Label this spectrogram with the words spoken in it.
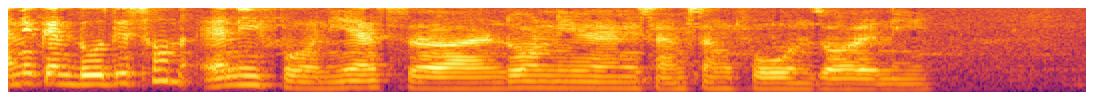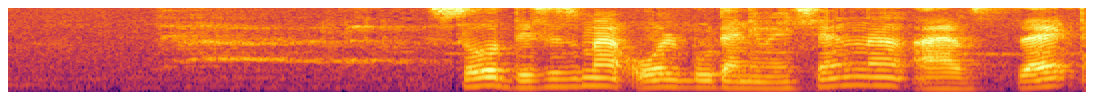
and you can do this on any phone yes uh, don't need any Samsung phones or any. So this is my old boot animation. I have set.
